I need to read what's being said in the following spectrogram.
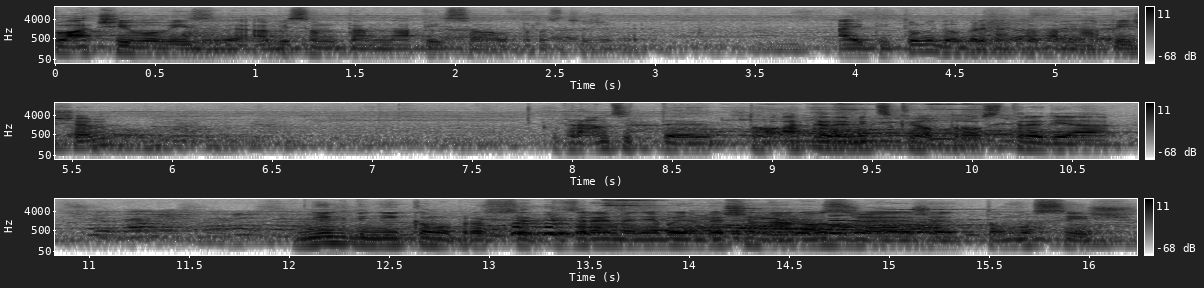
tlačivo výzve, aby som tam napísal proste, že aj tituly, dobre, tak to tam napíšem. V rámci te- toho akademického prostredia nikdy nikomu proste zrejme nebudem vešať na nos, že, že to musíš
